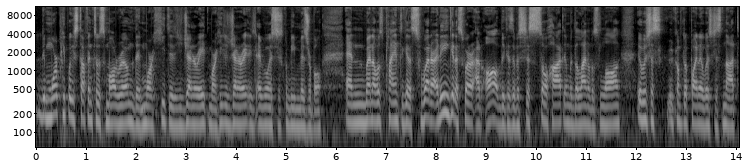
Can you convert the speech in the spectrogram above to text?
the more people you stuff into a small room, the more heat that you generate, more heat you generate, everyone's just gonna be miserable. And when I was planning to get a sweater, I didn't get a sweater at all because it was just so hot and when the line was long, it was just come to a point it was just not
